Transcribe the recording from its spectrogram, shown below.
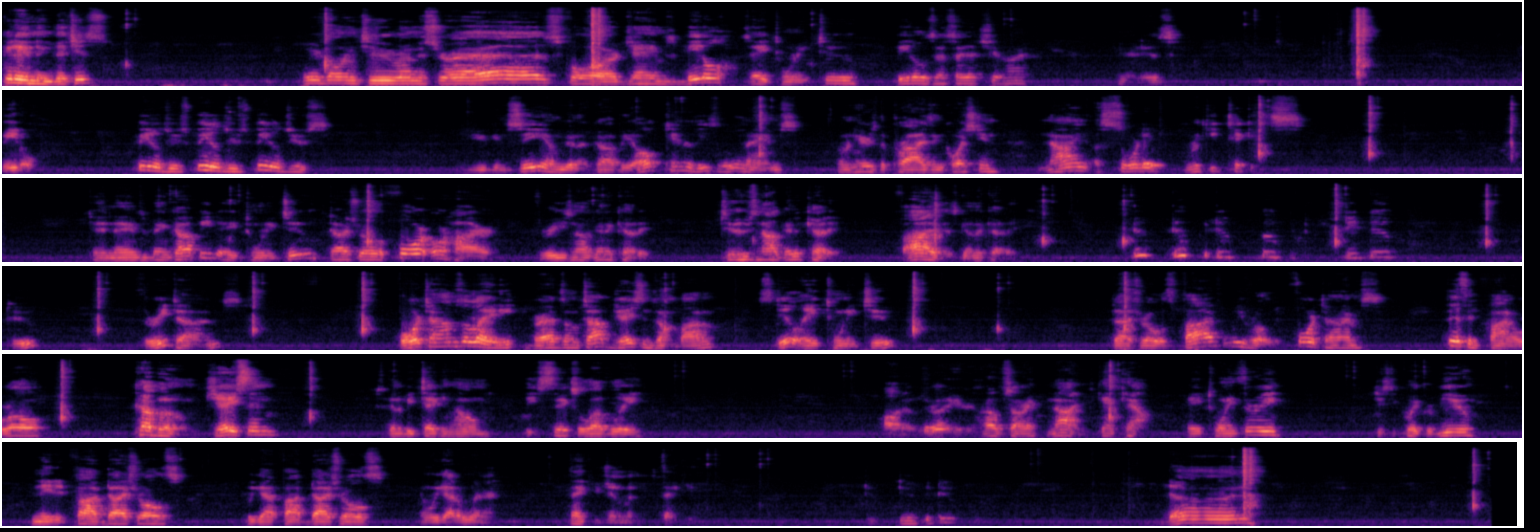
Good evening, bitches. We're going to run the Shiraz for James Beetle. It's 822. Beetle, does that say that shit right? Here it is. Beetle. Beetlejuice, Beetlejuice, Beetlejuice. You can see I'm going to copy all 10 of these little names. Oh, and here's the prize in question. Nine assorted rookie tickets. 10 names have been copied. 822. Dice roll of 4 or higher. 3's not going to cut it. 2's not going to cut it. 5 is going to cut it. Doop, doop, doop, boop, doop, doop. 2. 3 times. 4 times a lady. Brad's on top. Jason's on bottom. Still 822. Dice roll is 5. We've rolled it 4 times. Fifth and final roll. Kaboom! Jason is going to be taking home these six lovely autos right here. Oh, sorry, nine. Can't count. 823. Just a quick review. Needed five dice rolls. We got five dice rolls, and we got a winner. Thank you, gentlemen. Thank you. Done.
